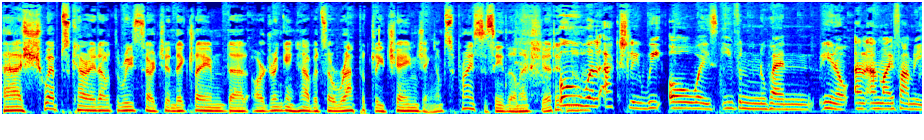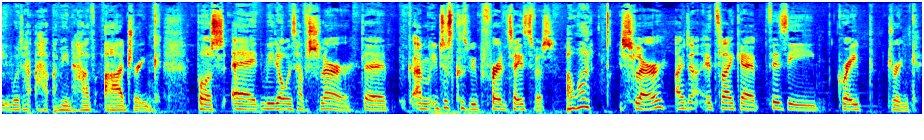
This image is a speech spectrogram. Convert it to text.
Uh, Schweppes carried out the research and they claimed that our drinking habits are rapidly changing. I'm surprised to see that actually. Oh well, actually, we always, even when you know, and, and my family would, ha- I mean, have a drink, but uh, we'd always have Shloer, the mean, just because we prefer the taste of it. Oh, what? Shloer, I don't. It's like a fizzy grape drink.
